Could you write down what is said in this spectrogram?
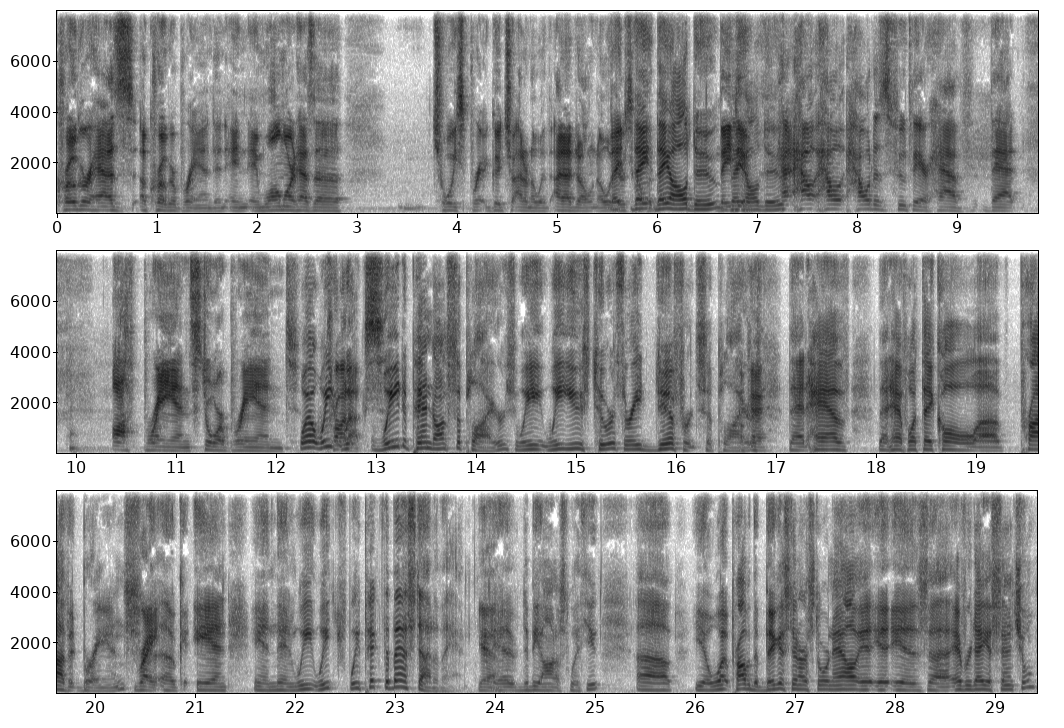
Kroger has a Kroger brand, and, and, and Walmart has a choice brand. Good, cho- I don't know. What, I don't know. What they, they, they all do. They, They, do. all do. How, how how does food fair have that off-brand store brand Well, we, we products? we depend on suppliers. We we use two or three different suppliers Okay. that have that have what they call uh, private brands. Right. Okay. And and then we we we pick the best out of that. Yeah. uh, to be honest with you, uh, you know what? Probably the biggest in our store now is, is uh, Everyday Essential.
